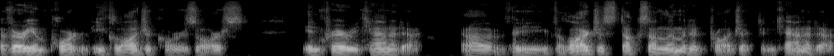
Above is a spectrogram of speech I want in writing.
a very important ecological resource in Prairie Canada. Uh, the, the largest Ducks Unlimited project in Canada,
